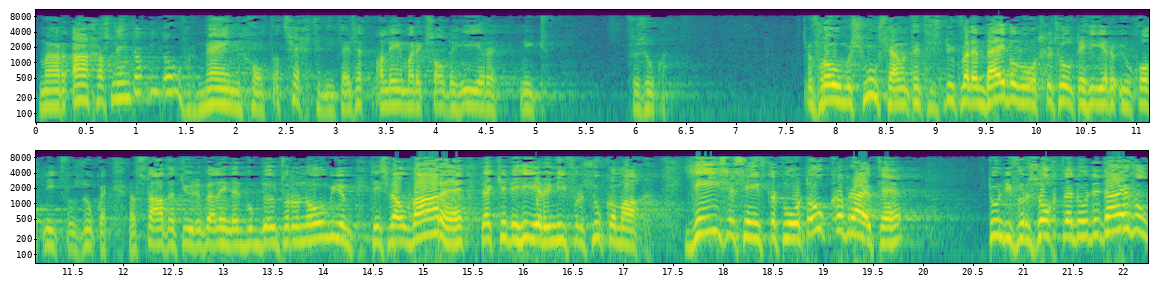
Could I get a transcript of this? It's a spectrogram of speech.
Maar Agas neemt dat niet over. Mijn God, dat zegt hij niet. Hij zegt alleen maar ik zal de Heere niet verzoeken. Een vrome smoes, hè, want het is natuurlijk wel een bijbelwoord, je zult de Heere uw God niet verzoeken. Dat staat natuurlijk wel in het boek Deuteronomium. Het is wel waar, hè, dat je de Heere niet verzoeken mag. Jezus heeft het woord ook gebruikt, hè. Toen hij verzocht werd door de duivel.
